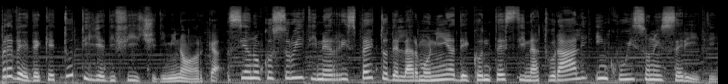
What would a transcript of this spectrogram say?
prevede che tutti gli edifici di Minorca siano costruiti nel rispetto dell'armonia dei contesti naturali in cui sono inseriti.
